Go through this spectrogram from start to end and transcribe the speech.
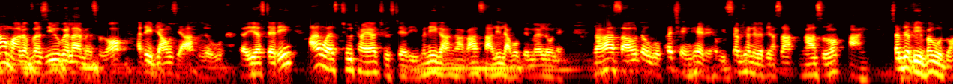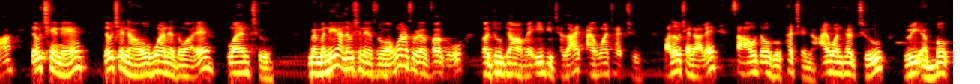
နောက်မှာတော့ verb 0ပဲလိုက်မယ်ဆိုတော့အတိတ်ပြောင်းစရာမလိုဘူး yesterday I was too tired to study မနေ့ကငါကစာလေ့လာဖို့ပင်ပန်းလွန်းတယ်ငါကစာအုပ်တုပ်ကိုဖတ်ချင်ခဲ့တယ်ဟုတ်ပြီ subject နဲ့ပဲပြစငါဆိုတော့ I subject ပြင်ဘက်ကိုသွားလှုပ်ချင်တယ် လှုပ်ချင်တာကို1နဲ့သွားရတယ်1 2မမနေ့ကလှုပ်ချင်တယ်ဆိုတော့1ဆိုတဲ့ verb ကို verb 2ပြောင်းအောင်မယ် ed ထလိုက် I wanted to ဘာလှုပ်ချင်တာလဲစာအုပ်တုပ်ကိုဖတ်ချင်တာ I wanted to read a book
